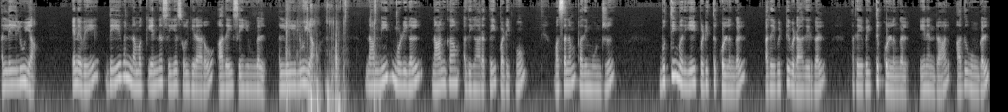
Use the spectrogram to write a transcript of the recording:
அல்லேலூயா. எனவே தேவன் நமக்கு என்ன செய்ய சொல்கிறாரோ அதை செய்யுங்கள். அல்லேலூயா. நாம் நீதிமொழிகள் நான்காம் அதிகாரத்தை படிப்போம். வசனம் பதிமூன்று. புத்திமதியை பிடித்து கொள்ளுங்கள் அதை விட்டு விடாதீர்கள் அதை வைத்து கொள்ளுங்கள் ஏனென்றால் அது உங்கள்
